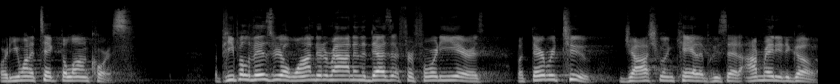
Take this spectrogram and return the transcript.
or do you want to take the long course? The people of Israel wandered around in the desert for 40 years, but there were two, Joshua and Caleb, who said, I'm ready to go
